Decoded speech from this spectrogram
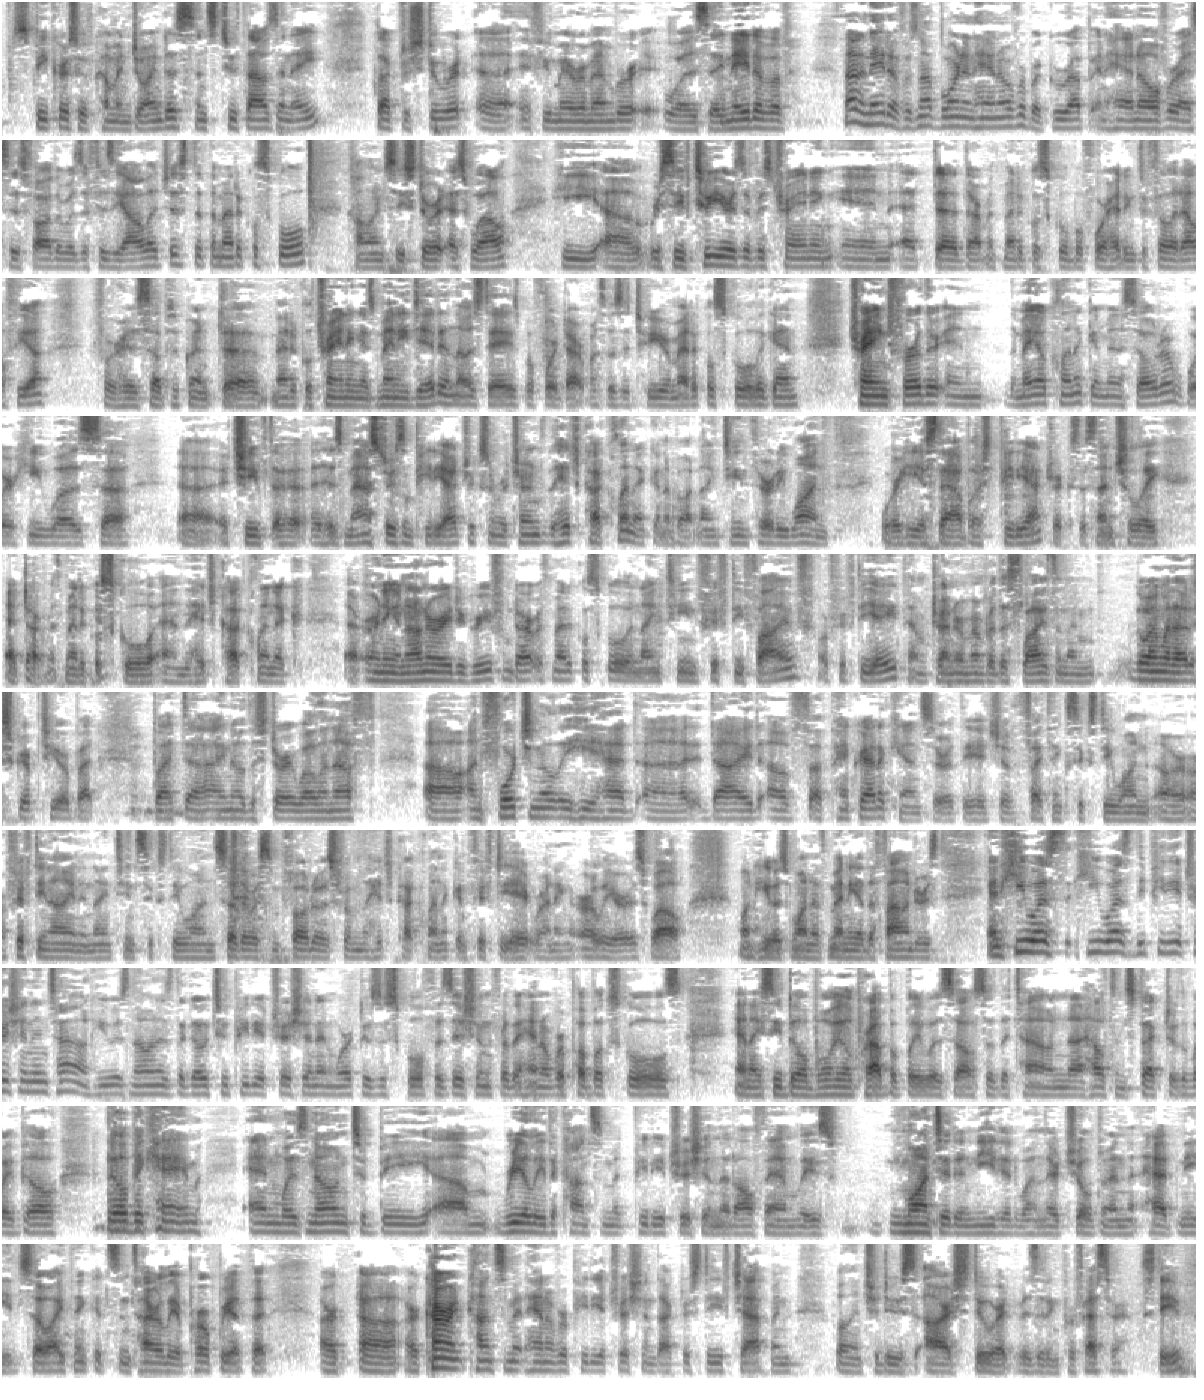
speakers who have come and joined us since 2008. Dr. Stewart, uh, if you may remember, was a native of not a native, was not born in Hanover, but grew up in Hanover as his father was a physiologist at the medical school, Colin C. Stewart as well. He uh, received two years of his training in at uh, Dartmouth Medical School before heading to Philadelphia for his subsequent uh, medical training, as many did in those days before Dartmouth was a two year medical school again. Trained further in the Mayo Clinic in Minnesota, where he was. Uh, uh, achieved uh, his master's in pediatrics and returned to the Hitchcock Clinic in about 1931, where he established pediatrics essentially at Dartmouth Medical School and the Hitchcock Clinic uh, earning an honorary degree from Dartmouth Medical School in 1955 or 58. I'm trying to remember the slides, and I'm going without a script here, but but uh, I know the story well enough. Uh, unfortunately, he had uh, died of uh, pancreatic cancer at the age of, I think, 61 or, or, 59 in 1961. So there were some photos from the Hitchcock Clinic in 58 running earlier as well, when he was one of many of the founders. And he was he was the pediatrician in town. He was known as the go-to pediatrician and worked as a school physician for the Hanover Public Schools. And I see Bill Boyle probably was also the town uh, health inspector. The way Bill Bill became and was known to be um, really the consummate pediatrician that all families wanted and needed when their children had needs. So I think it's entirely appropriate that our, uh, our current consummate Hanover pediatrician, Dr. Steve Chapman, will introduce our Stewart visiting professor. Steve?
